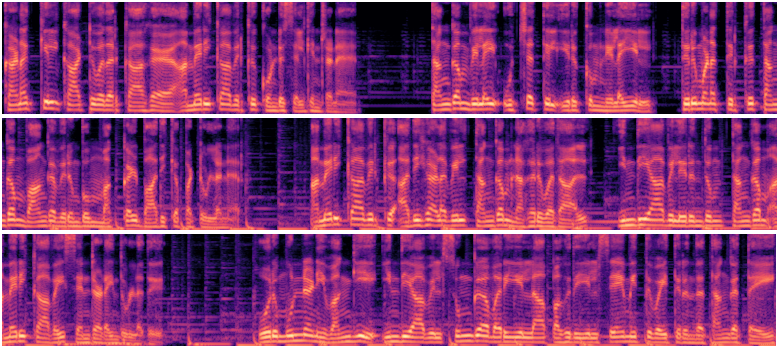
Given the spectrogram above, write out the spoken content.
கணக்கில் காட்டுவதற்காக அமெரிக்காவிற்கு கொண்டு செல்கின்றன. தங்கம் விலை உச்சத்தில் இருக்கும் நிலையில் திருமணத்திற்கு தங்கம் வாங்க விரும்பும் மக்கள் பாதிக்கப்பட்டுள்ளனர். அமெரிக்காவிற்கு அதிக அளவில் தங்கம் நகருவதால் இந்தியாவிலிருந்தும் தங்கம் அமெரிக்காவை சென்றடைந்துள்ளது. ஒரு முன்னணி வங்கி இந்தியாவில் சுங்க வரியில்லா பகுதியில் சேமித்து வைத்திருந்த தங்கத்தை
